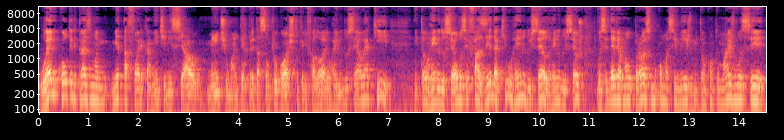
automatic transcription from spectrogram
o Hélio Couto ele traz uma metaforicamente, inicialmente, uma interpretação que eu gosto, que ele falou, olha, o reino do céu é aqui. Então, o reino do céu, você fazer daqui o reino dos céus. O reino dos céus, você deve amar o próximo como a si mesmo. Então, quanto mais você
